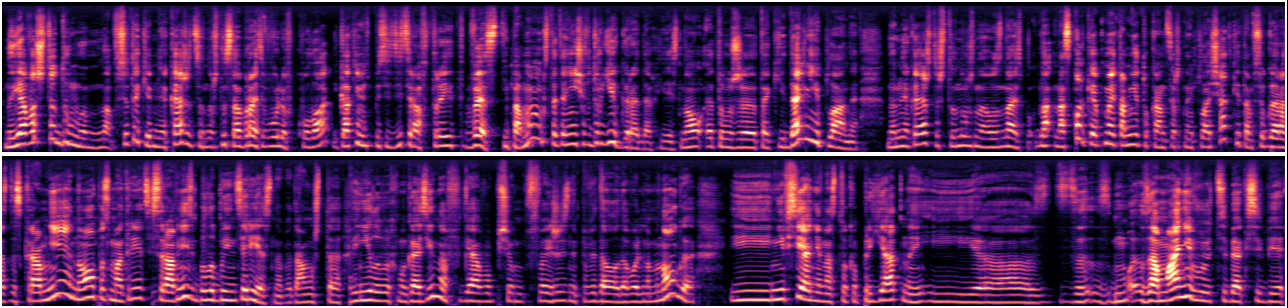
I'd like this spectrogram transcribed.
Но я вот что думаю, все таки мне кажется, нужно собрать волю в кулак и как-нибудь посетить Rough Trade West. И, по-моему, кстати, они еще в других городах есть, но это уже такие дальние планы. Но мне кажется, что нужно узнать, насколько я понимаю, там нету концертной площадки, там все гораздо скромнее, но посмотреть, сравнить было бы интересно, потому что виниловых магазинов романов я, в общем, в своей жизни повидала довольно много, и не все они настолько приятны и э, заманивают тебя к себе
